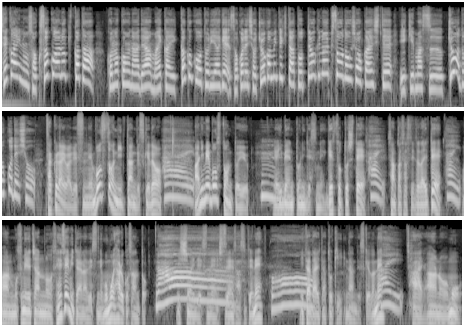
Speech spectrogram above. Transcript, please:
世界のサクサク歩き方。このコーナーでは毎回一カ国を取り上げそこで所長が見てきたとっておきのエピソードを紹介していきます。今日はどこでしょ桜井はですねボストンに行ったんですけどうはい。アニメボストンという、うん。えーイベントにですねゲストとしてはい。参加させていただいて、はい。あのもうすみれちゃんの先生みたいなですね桃井春子さんとあ一緒にですね出演させてねいただいいた時なんですけどね。はい。はい、あのも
